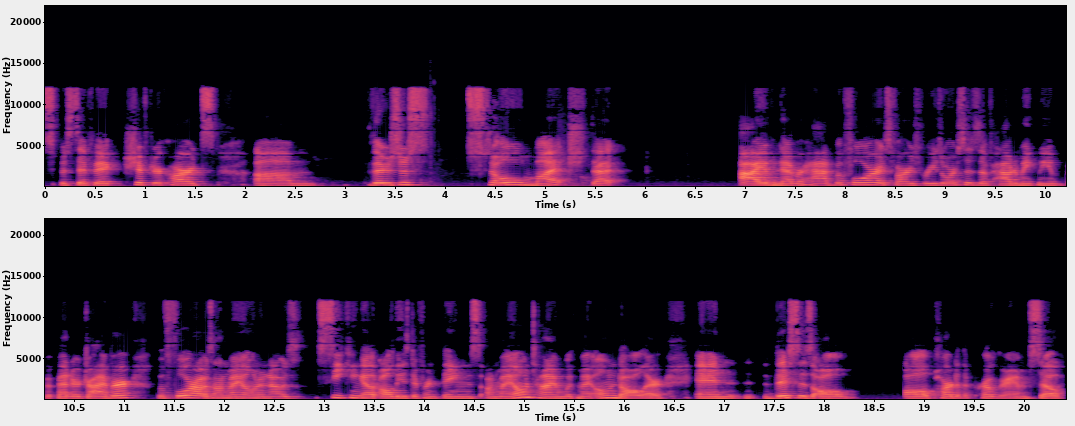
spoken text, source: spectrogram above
specific shifter karts. Um, there's just so much that I have never had before as far as resources of how to make me a better driver. Before I was on my own and I was seeking out all these different things on my own time with my own dollar. And this is all all part of the program. So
